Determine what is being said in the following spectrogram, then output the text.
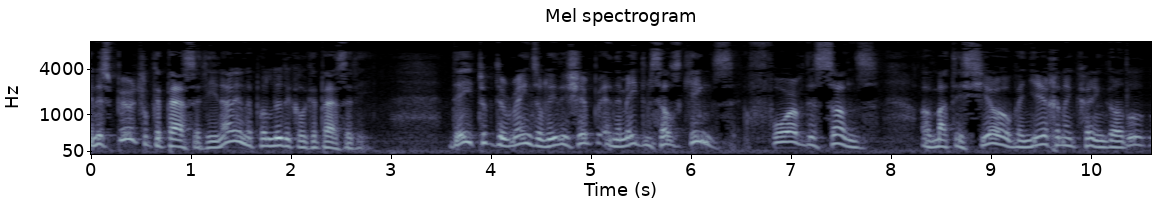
in a spiritual capacity, not in a political capacity. They took the reins of leadership and they made themselves kings. Four of the sons of Matisyahu, Ben Yochanan, and Kohen Gadol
